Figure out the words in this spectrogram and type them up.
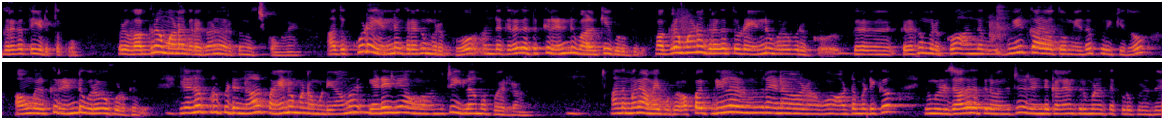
கிரகத்தையும் எடுத்துக்கும் ஒரு வக்ரமான கிரகம்னு இருக்குன்னு வச்சுக்கோங்களேன். அது கூட என்ன கிரகம் இருக்கோ அந்த கிரகத்துக்கு ரெண்டு வாழ்க்கையை கொடுக்குது. வக்ரமான கிரகத்தோட என்ன உறவு இருக்கோ கிர- கிரகம் இருக்கோ அந்த உயிர்காலத்துவம் எதை குறிக்குதோ அவங்களுக்கு ரெண்டு உறவை கொடுக்குது. இல்லைன்னா குறிப்பிட்ட நாள் பயணம் பண்ண முடியாமல் இடையிலேயே அவங்க வந்துட்டு இல்லாமல் போயிடுறாங்க. அந்த மாதிரி அமைப்பு அப்போ இப்படிலாம் இருந்ததுன்னா என்ன ஆகும்? ஆட்டோமேட்டிக்காக இவங்களோட ஜாதகத்தில் வந்துட்டு ரெண்டு கல்யாண திருமணத்தை கொடுக்குறது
